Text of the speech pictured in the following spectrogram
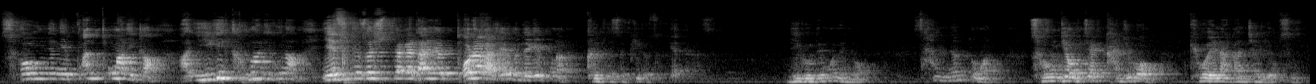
성령이 관통하니까 아 이게 그 말이구나. 예수께서 십자가 달려 돌아가시면 되겠구나. 그래서 비로소 깨달았어. 니고데모는요 3년 동안 성경책 가지고 교회 나간 적이 없습니다.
